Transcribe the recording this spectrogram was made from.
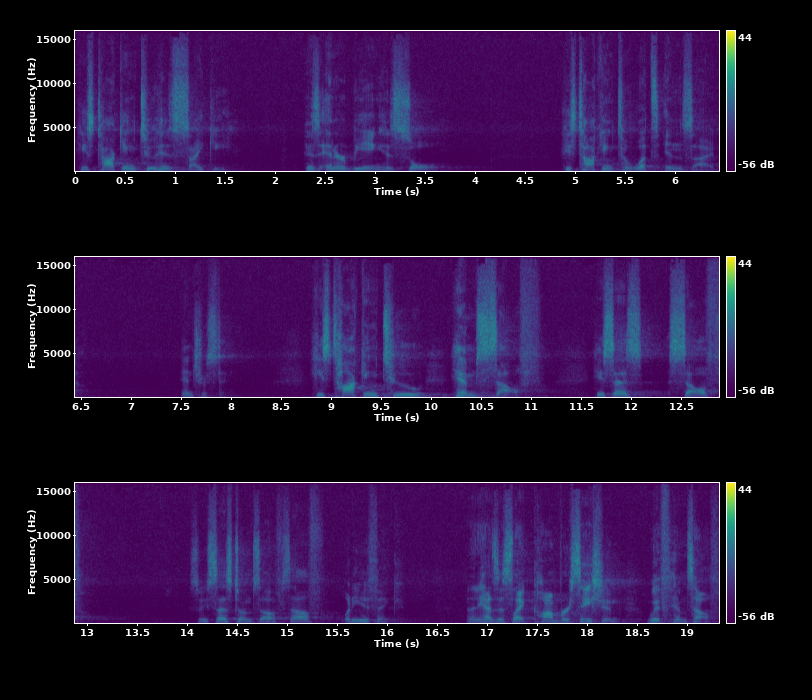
He's talking to his psyche, his inner being, his soul. He's talking to what's inside. Interesting he's talking to himself. He says, Self. So he says to himself, Self, what do you think? And then he has this like conversation with himself.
